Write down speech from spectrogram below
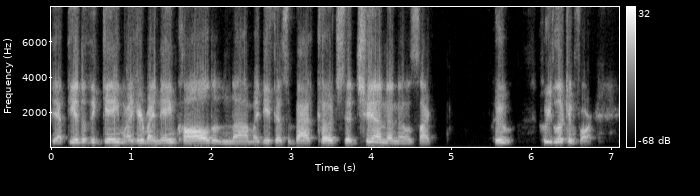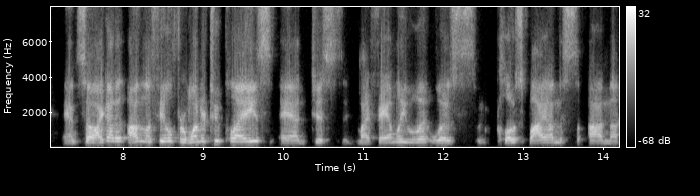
the at the end of the game, I hear my name called, and uh, my defensive back coach said Chin, and I was like, "Who? Who you looking for?" And so I got on the field for one or two plays, and just my family was close by on the on the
